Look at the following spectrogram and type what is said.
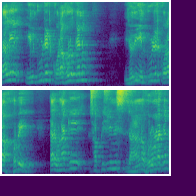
তাহলে ইনক্লুডেড করা হলো কেন? যদি ইনক্লুডেড করা হবে তাহলে ওনাকে সব কিছু জিনিস জানানো হলো না কেন?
